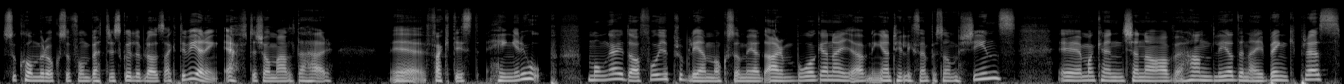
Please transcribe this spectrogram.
så kommer du också få en bättre skulderbladsaktivering eftersom allt det här eh, faktiskt hänger ihop. Många idag får ju problem också med armbågarna i övningar, till exempel som chins. Eh, man kan känna av handlederna i bänkpress.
